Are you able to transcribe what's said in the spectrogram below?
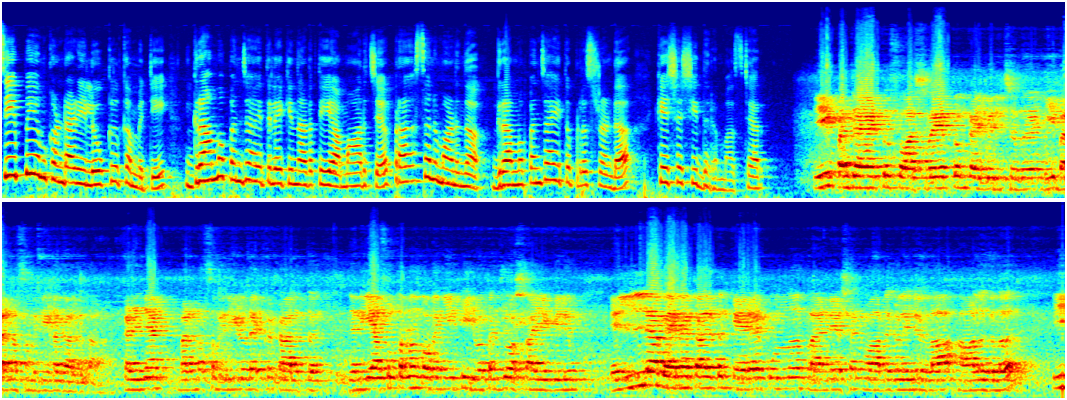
C P M Kondazhy local committee ഗ്രാമപഞ്ചായത്തിലേക്ക് നടത്തിയ മാർച്ച് പ്രഹസനമാണെന്ന് ഗ്രാമപഞ്ചായത്ത് പ്രസിഡന്റ് കെ ശശിധരം മാസ്റ്റർ. ഈ പഞ്ചായത്ത് സ്വാശ്രയത്വം കൈവരിച്ചത് ഈ ഭരണസമിതിയുടെ കാലത്താണ്. കഴിഞ്ഞ ഭരണസമിതിയുടെ ഒക്കെ കാലത്ത് ജനകീയാസൂത്രണം തുടങ്ങിയിട്ട് ഇരുപത്തഞ്ച് വർഷമായെങ്കിലും എല്ലാ വേനൽക്കാലത്തും കേരളക്കുന്ന് പ്ലാന്റേഷൻ വാർഡുകളിലുള്ള ആളുകൾ ഈ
